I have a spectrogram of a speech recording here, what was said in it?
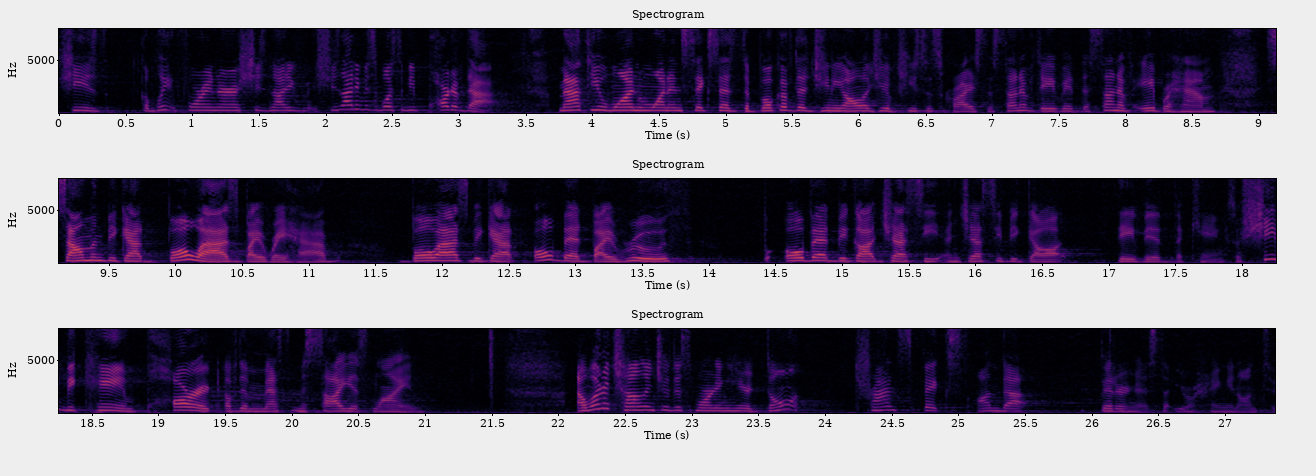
She's complete foreigner. She's not even, she's not even supposed to be part of that. Matthew 1 1 and 6 says, The book of the genealogy of Jesus Christ, the son of David, the son of Abraham. Salmon begat Boaz by Rahab. Boaz begat Obed by Ruth. Obed begot Jesse, and Jesse begot David the king. So she became part of the Messiah's line. I want to challenge you this morning here don't transfix on that bitterness that you're hanging on to.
